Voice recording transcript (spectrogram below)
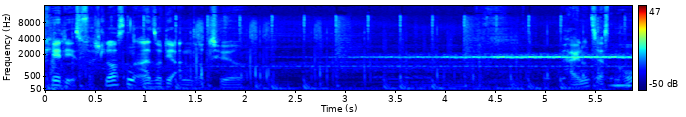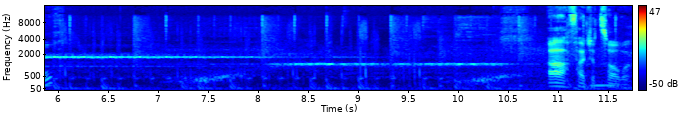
Okay, die ist verschlossen, also die andere Tür. Wir heilen uns erstmal hoch. Ah, falscher Zauber.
